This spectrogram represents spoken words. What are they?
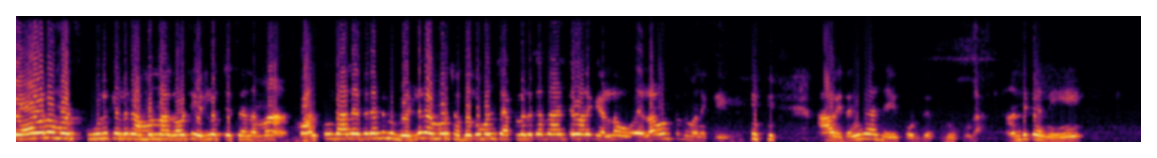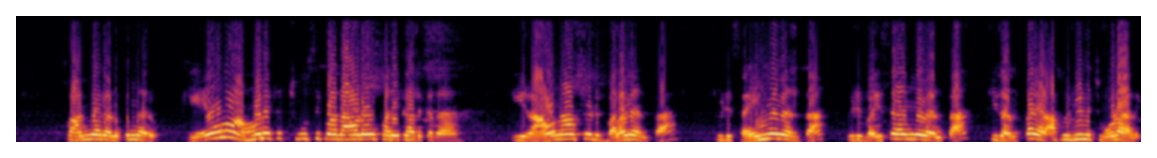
కేవలం వాడు స్కూల్కి వెళ్ళి రమ్మన్నావు కాబట్టి వెళ్ళి వచ్చేసానమ్మా. మార్కులు రాలేదంటే నువ్వు వెళ్ళి రమ్మని చదువుకోమని చెప్పలేదు కదా అంటే మనకి ఎలా ఎలా ఉంటుంది మనకి? ఆ విధంగా చేయకూడదు ఎప్పుడు కూడా. అందుకని స్వామివారు అనుకున్నారు కేవలం అమ్మనికి చూసి రావడం పని కాదు కదా. ఈ రావణాసురుడి బలం ఎంత? వీడి సైన్యం ఎంత? వీడి వైశాల్యం ఎంత? ఇదంతా అసలు వీడిని చూడాలి.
